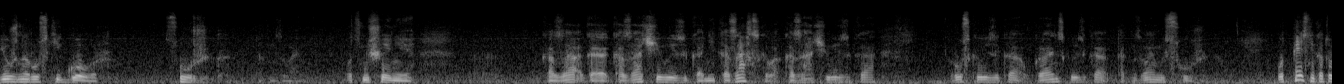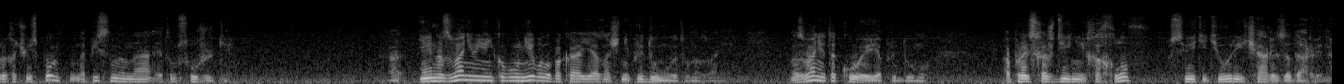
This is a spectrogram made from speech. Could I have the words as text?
южно-русский говор, суржик, так называемый. Вот смешение э, каза, ка- казачьего языка, не казахского, а казачьего языка, русского языка, украинского языка, так называемый суржик. Вот песня, которую я хочу исполнить, написана на этом суржике. А, И названия у нее никакого не было, пока я, значит, не придумал этого названия. Название такое я придумал. О происхождении хохлов в свете теории Чарльза Дарвина.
